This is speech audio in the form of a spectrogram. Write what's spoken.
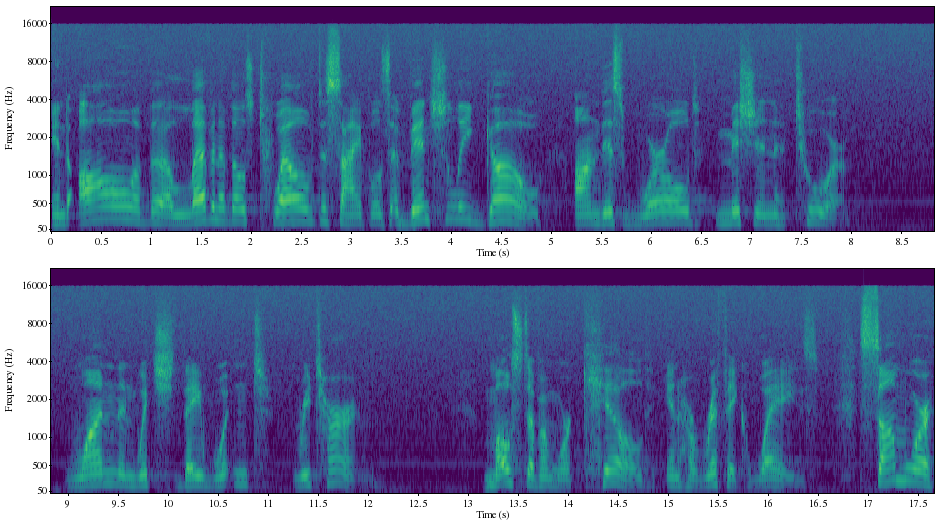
And all of the 11 of those 12 disciples eventually go on this world mission tour, one in which they wouldn't return. Most of them were killed in horrific ways. Some were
